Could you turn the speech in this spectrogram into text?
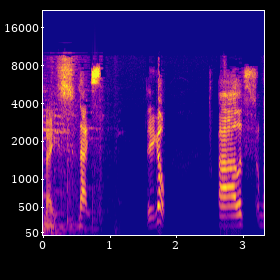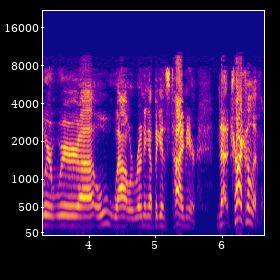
Nice. Nice. There you go. Uh, let's. We're we're. Uh, oh wow, we're running up against time here. Now, track eleven.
